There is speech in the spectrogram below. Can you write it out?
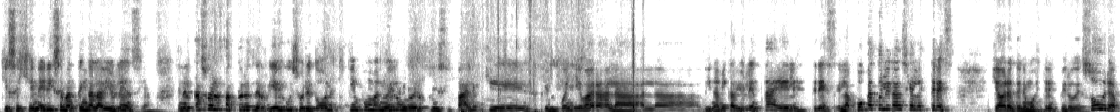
que se genere y se mantenga la violencia. En el caso de los factores de riesgo y sobre todo en estos tiempos, Manuel, uno de los principales que, que nos pueden llevar a la, dinámica violenta es el estrés, la poca tolerancia al estrés, que ahora tenemos estrés pero de sobra,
